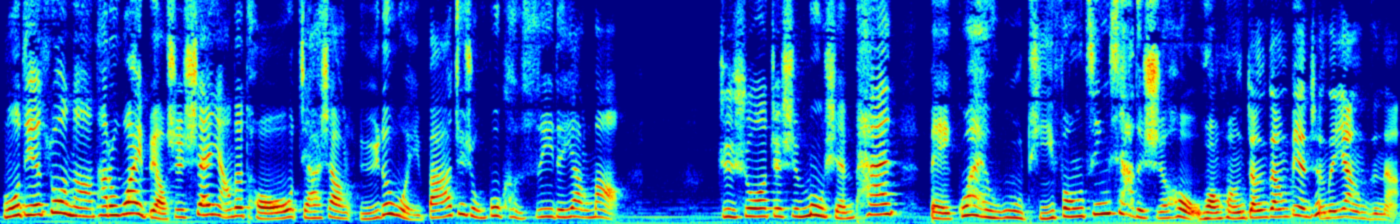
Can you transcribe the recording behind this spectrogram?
摩羯座呢，它的外表是山羊的头加上鱼的尾巴，这种不可思议的样貌。据说这是木神潘被怪物提丰惊吓的时候，慌慌张张变成的样子呢。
